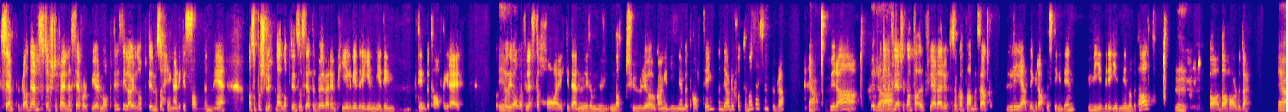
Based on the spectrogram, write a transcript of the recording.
kjempebra. Det er den største feilen jeg ser folk gjøre med opt-ins. De lager en opt-in, men så henger den ikke sammen med altså På slutten av en opt-in så sier jeg at det bør være en pil videre inn i din, din betalte greier. Ja. Og de aller fleste har ikke den liksom, naturlige overgangen inn i en betalt ting. Men det har du fått til nå, det er kjempebra. Ja. Hurra. Og det er det flere, som kan ta, flere der ute som kan ta med seg at leder gratistingen din videre inn i noe betalt. Mm. Da, da har du det. Ja,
